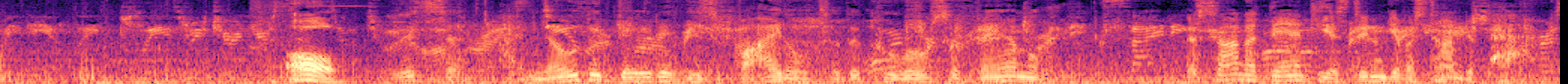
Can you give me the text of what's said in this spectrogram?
immediately. Please return your Oh, Listen, I know the data is vital to the Kurosa family. Nassana Dantius didn't give us time to pack.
